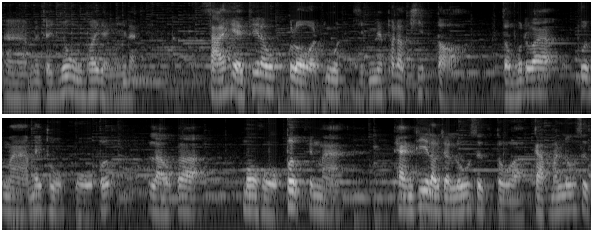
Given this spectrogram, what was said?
เออมันจะยุ่งเพราะอย่างนี้แหละสาเหตุที่เราโกรธหงุดหงิดเนี่ยเพราะเราคิดต่อ สมมุติว่าพูดมาไม่ถูกหูปุ๊บเราก็โมโหปึ๊บขึ้นมา แทนที่เราจะรู้สึกตัว กลับมารู้สึก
